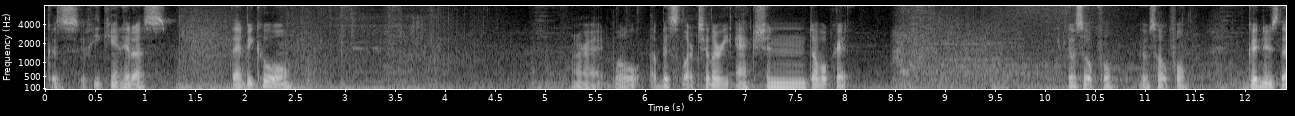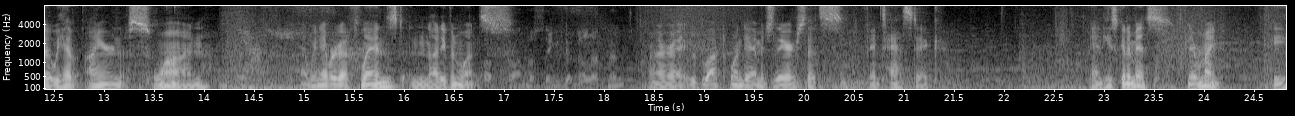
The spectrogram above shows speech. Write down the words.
because if he can't hit us, that'd be cool. Alright, little Abyssal Artillery action, double crit. It was hopeful. It was hopeful. Good news, though, we have Iron Swan, and we never got flensed, not even once. Alright, we blocked one damage there, so that's fantastic. And he's gonna miss. Never mind. He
